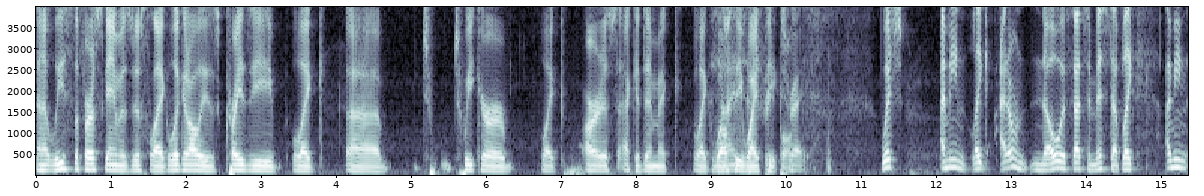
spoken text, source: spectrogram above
And at least the first game is just like look at all these crazy like uh t- tweaker like artist academic like wealthy Scientist white freaks, people. right? Which, I mean, like I don't know if that's a misstep. Like, I mean,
